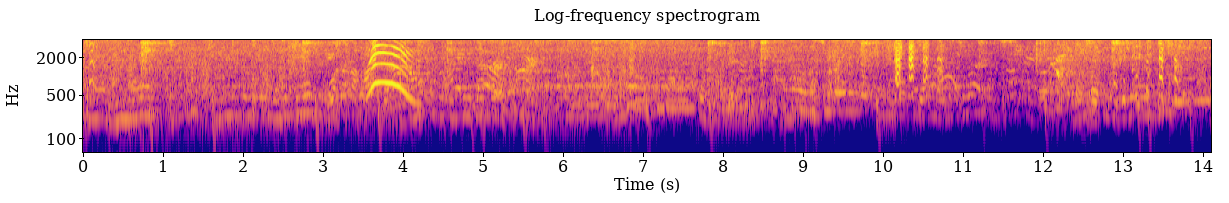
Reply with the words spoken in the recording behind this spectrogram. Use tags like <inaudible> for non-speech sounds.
wow, <laughs> <laughs>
